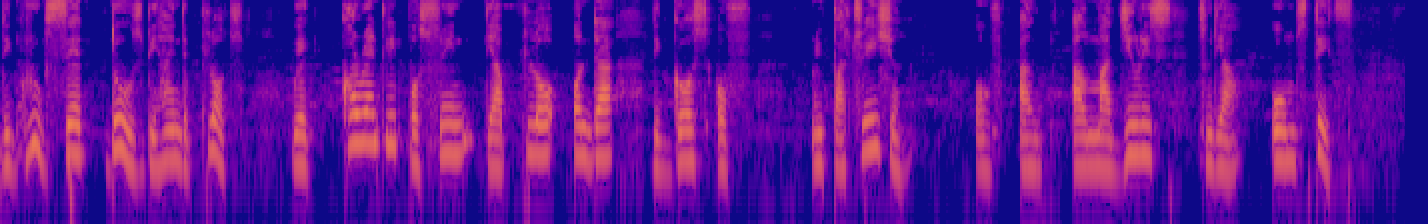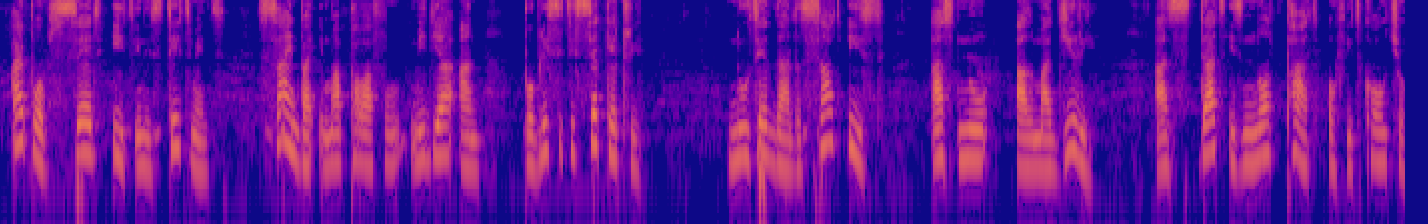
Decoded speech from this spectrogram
The group said those behind the plot were currently pursuing their plot under the guise of repatriation of Al Almajiris to their home states. IPOB said it in a statement signed by Emma Powerful Media and Publicity Secretary, noted that the Southeast has no Almajiri as that is not part of its culture.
